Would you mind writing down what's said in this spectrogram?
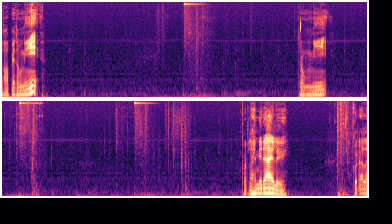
ต่อไปตรงนี้ ตรงนี้ กดไลค์ไม่ได้เลย กดอะไร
